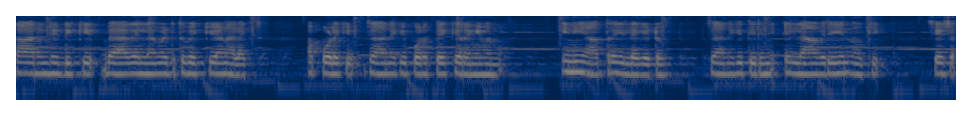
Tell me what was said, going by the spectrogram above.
കാറിന്റെ ഡിക്കിയിൽ ബാഗെല്ലാം എടുത്തു വെക്കുകയാണ് അലക്സ്. അപ്പോളേക്കും ജാനകി പുറത്തേക്ക് ഇറങ്ങി വന്നു. ഇനി യാത്രയില്ല കേട്ടോ. ജാനകി തിരിഞ്ഞ് എല്ലാവരെയും നോക്കി. ശേഷം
